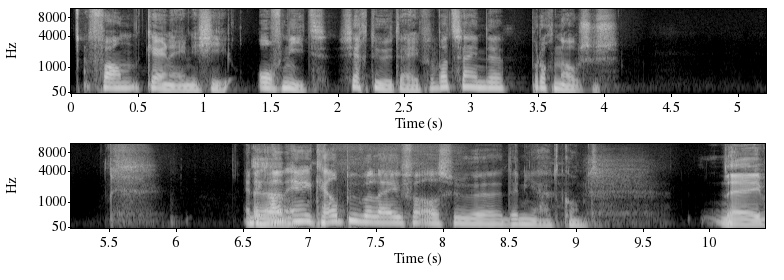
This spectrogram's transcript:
van kernenergie. Of niet? Zegt u het even. Wat zijn de prognoses? En ik, en ik help u wel even als u uh, er niet uitkomt. Nee,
